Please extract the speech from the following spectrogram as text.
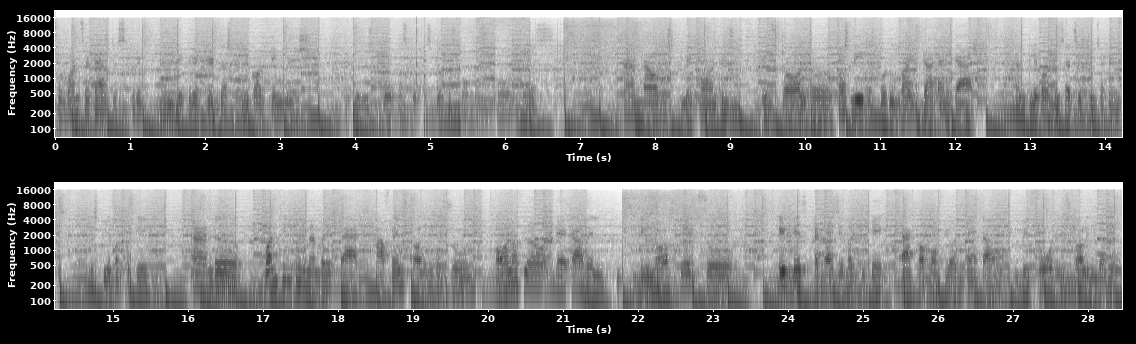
so once it has decrypted just click on English focus focus focus focus focus. And now just click on in install uh, firstly just go to wipe data and cache and click on reset system settings. Just click on ok. And uh, one thing to remember is that after installing this ROM all of your data will be losted so it is advisable to take backup of your data before installing the ROM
